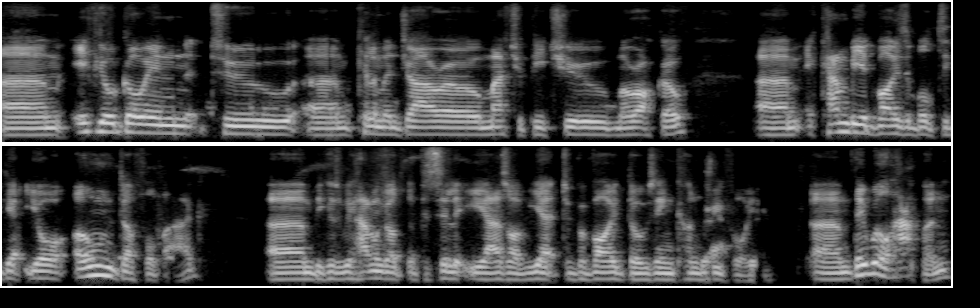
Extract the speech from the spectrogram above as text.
Um, if you're going to um, Kilimanjaro, Machu Picchu, Morocco, um, it can be advisable to get your own duffel bag um, because we haven't got the facility as of yet to provide those in country for you. Um, they will happen,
